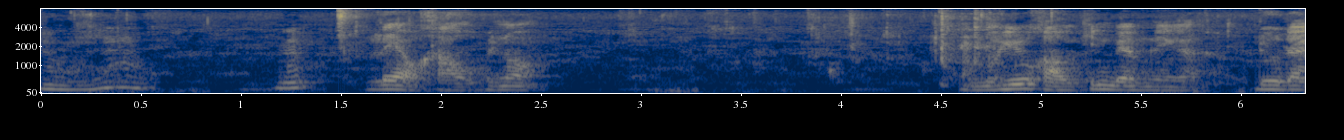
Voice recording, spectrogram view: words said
อืมหึ แล้วเขาพี่น้องผมหิวเขากินแบบนี้ก็ดูได้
